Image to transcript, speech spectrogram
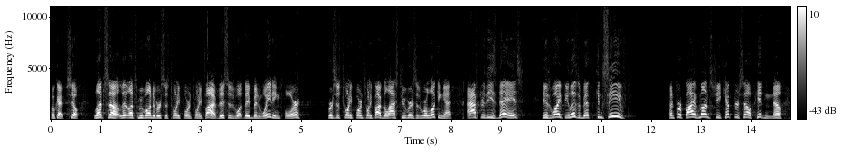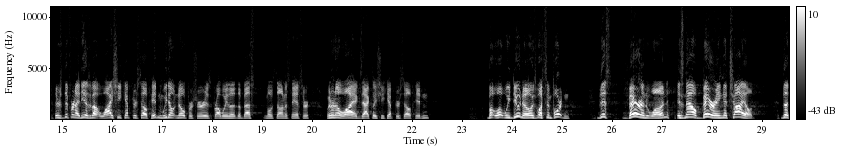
Okay, so let's, uh, let, us move on to verses 24 and 25. This is what they've been waiting for. Verses 24 and 25, the last two verses we're looking at. After these days, his wife Elizabeth conceived. And for five months, she kept herself hidden. Now, there's different ideas about why she kept herself hidden. We don't know for sure, is probably the, the best, most honest answer. We don't know why exactly she kept herself hidden. But what we do know is what's important. This barren one is now bearing a child. The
